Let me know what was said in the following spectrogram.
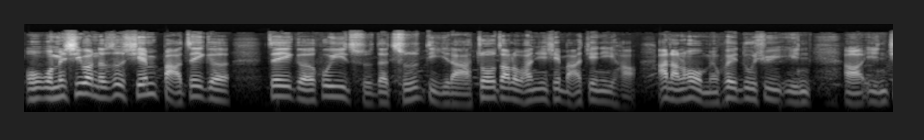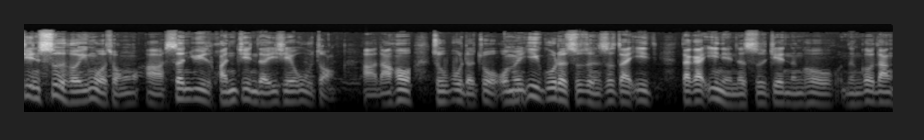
我我们希望的是先把这个这个会议池的池底啦，周遭的环境先把它建立好啊，然后我们会陆续引啊引进适合萤火虫啊生育环境的一些物种啊，然后逐步的做。我们预估的时程是在一大概一年的时间，能够能够让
